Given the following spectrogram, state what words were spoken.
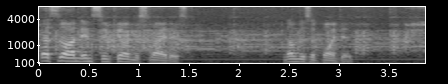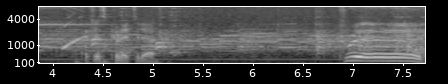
that's not an instant kill in the slightest. I'm disappointed. Actually, it's crit to death. Crit!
